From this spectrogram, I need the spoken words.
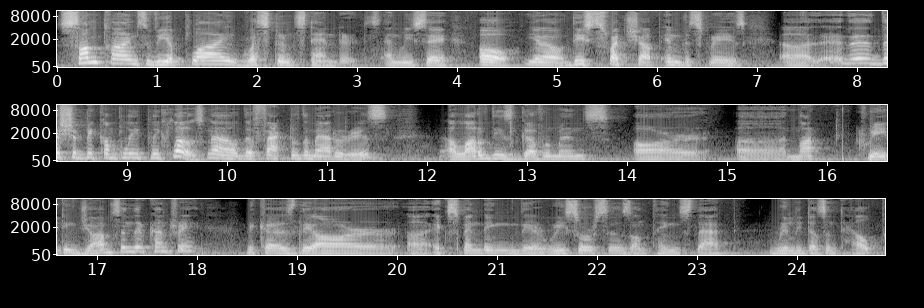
sometimes we apply Western standards and we say, oh, you know, these sweatshop industries, uh, this should be completely closed. Now, the fact of the matter is, a lot of these governments are uh, not creating jobs in their country because they are uh, expending their resources on things that really doesn't help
